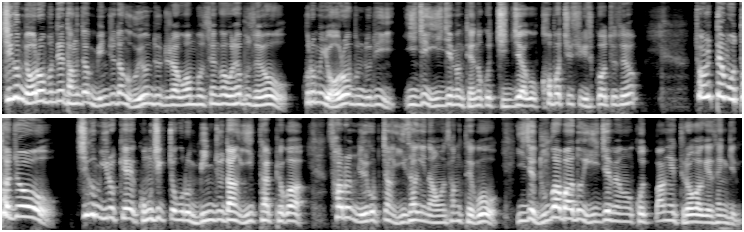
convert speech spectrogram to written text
지금 여러분들이 당장 민주당 의원들이라고 한번 생각을 해보세요. 그러면 여러분들이 이제 이재명 대놓고 지지하고 커버 칠 수 있을 것 같으세요? 절대 못하죠. 지금 이렇게 공식적으로 민주당 이탈표가 37장 이상이 나온 상태고 이제 누가 봐도 이재명은 곧 빵에 들어가게 생긴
